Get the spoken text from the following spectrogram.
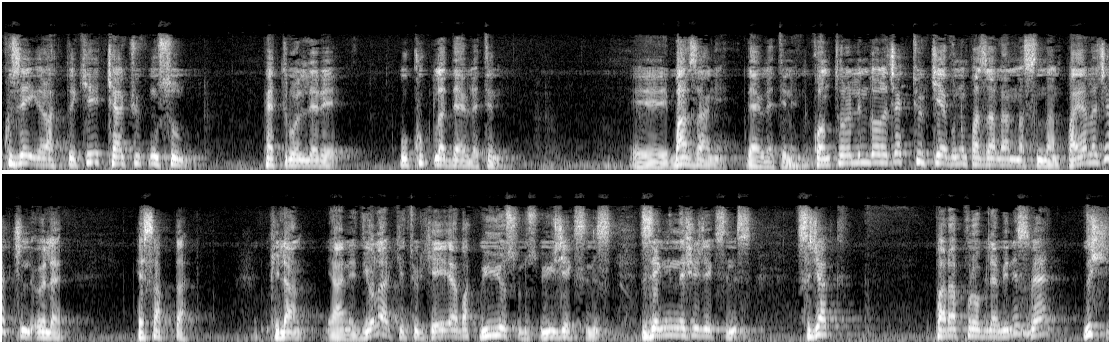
Kuzey Irak'taki Kerkük Musul petrolleri bu Kukla devletin e, Barzani devletinin kontrolünde olacak. Türkiye bunun pazarlanmasından pay alacak. Şimdi öyle hesapta plan yani diyorlar ki Türkiye'ye bak büyüyorsunuz, büyüyeceksiniz, zenginleşeceksiniz. Sıcak para probleminiz ve dış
